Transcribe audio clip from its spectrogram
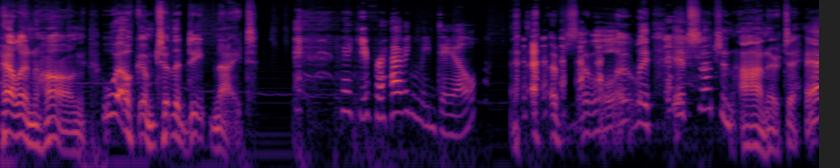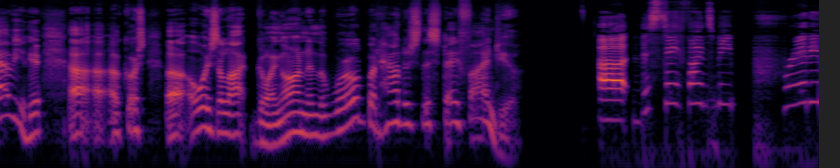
Helen Hong, welcome to the Deep Night. Thank you for having me, Dale. Absolutely. It's such an honor to have you here. Uh, uh, of course, uh, always a lot going on in the world, but how does this day find you? Uh, this day finds me pretty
